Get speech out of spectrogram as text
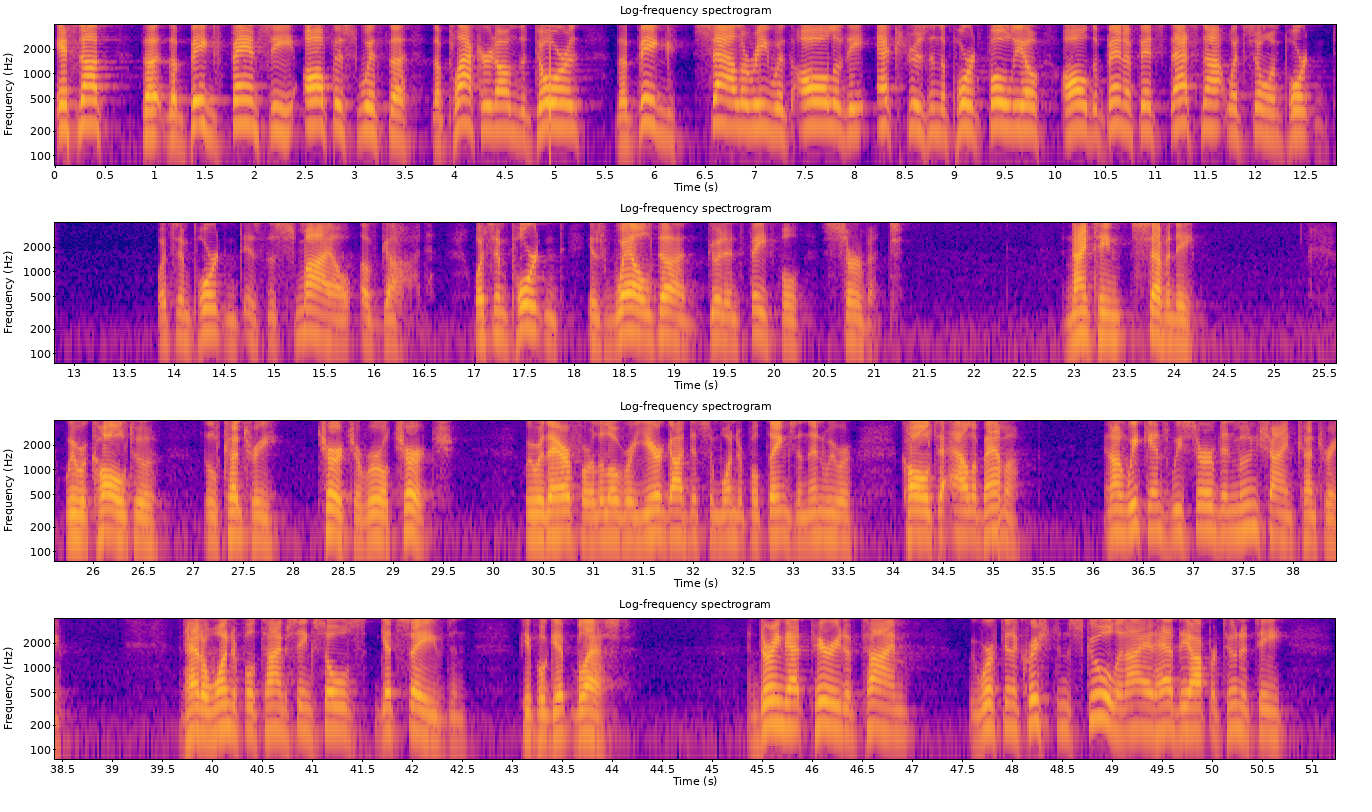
It's not the, the big fancy office with the, the placard on the door, the big salary with all of the extras in the portfolio, all the benefits. That's not what's so important. What's important is the smile of God. What's important is well done, good and faithful servant. In 1970, we were called to a little country church, a rural church. We were there for a little over a year. God did some wonderful things, and then we were called to Alabama. And on weekends, we served in moonshine country and had a wonderful time seeing souls get saved and people get blessed. And during that period of time, we worked in a Christian school, and I had had the opportunity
